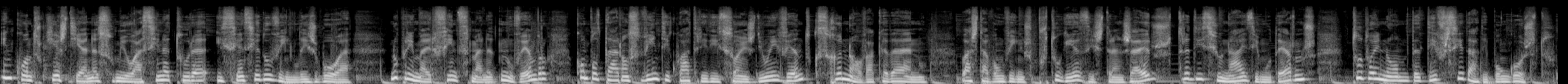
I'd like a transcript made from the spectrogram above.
encontro que este ano assumiu a assinatura Essência do Vinho Lisboa. No primeiro fim de semana de novembro, completaram-se 24 edições de um evento que se renova a cada ano. Lá estavam vinhos portugueses e estrangeiros, tradicionais e modernos, tudo em nome da diversidade e bom gosto.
